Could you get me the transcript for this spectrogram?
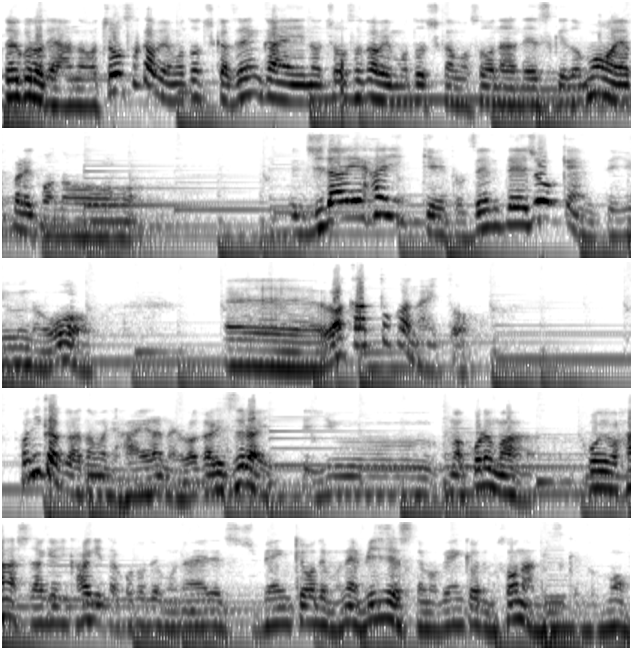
ということで、あの、長宗我部元親、前回の長宗我部元親もそうなんですけども、やっぱりこの、時代背景と前提条件っていうのを、えー分かっとかないと、とにかく頭に入らない、分かりづらいっていう、まあ、これまあ、こういう話だけに限ったことでもないですし、勉強でもね、ビジネスでも勉強でもそうなんですけども、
